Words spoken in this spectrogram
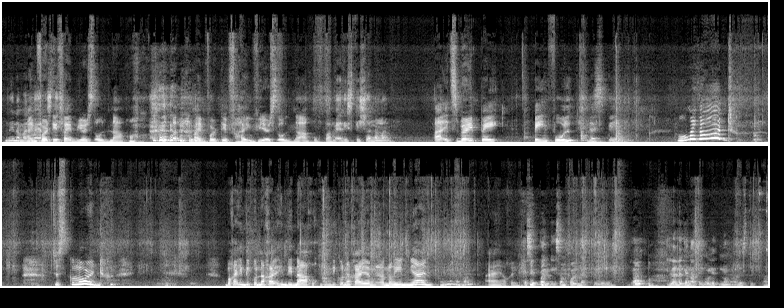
Hindi naman. I'm may anesthesia- 45 years old na ako. I'm 45 years old na ako pa. May anesthesia naman. Ah, it's very pa- painful. Less pain. Oh my God! Diyos ko Lord. Baka hindi ko na hindi na ako hindi ko na kayang anuhin 'yan. Hindi naman. Ay, okay. Kasi pag example may pain, ah, Oo. ilalagyan natin ulit ng anesthesia.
